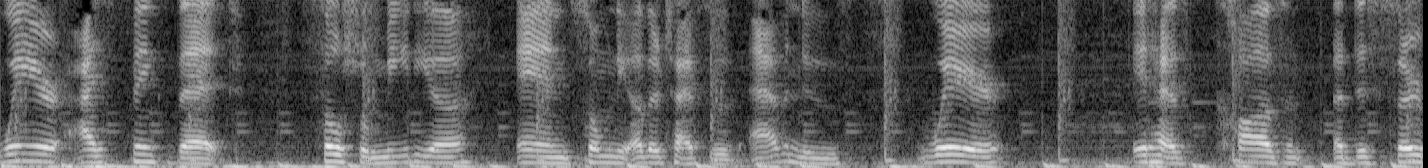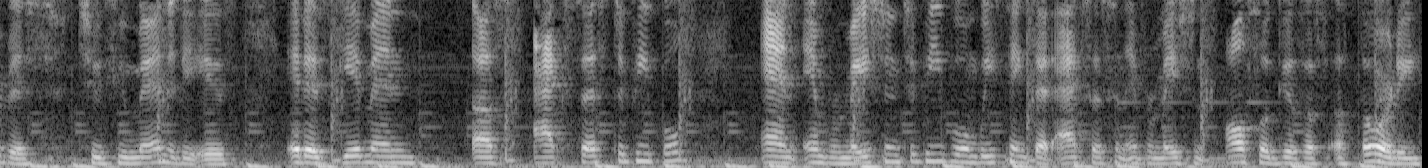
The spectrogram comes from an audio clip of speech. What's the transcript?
where I think that social media and so many other types of avenues where it has caused a disservice to humanity is it has given us access to people and information to people and we think that access and information also gives us authority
